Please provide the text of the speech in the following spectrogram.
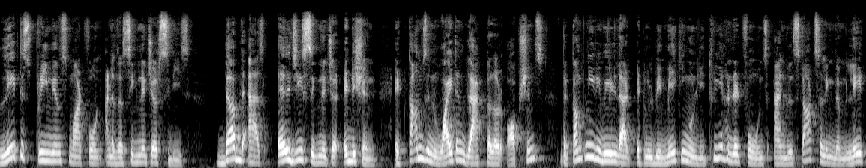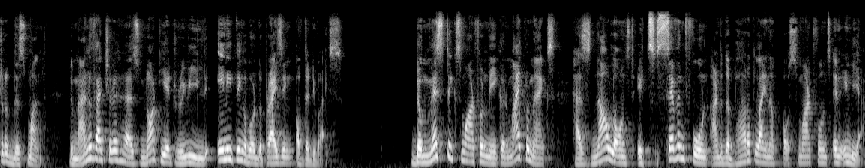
latest premium smartphone under the Signature series. Dubbed as LG Signature Edition, it comes in white and black color options. The company revealed that it will be making only 300 phones and will start selling them later this month. The manufacturer has not yet revealed anything about the pricing of the device. Domestic smartphone maker Micromax has now launched its seventh phone under the Bharat lineup of smartphones in India.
